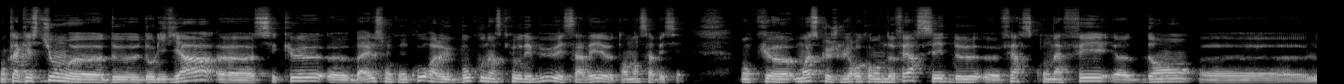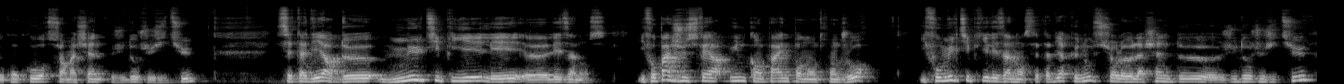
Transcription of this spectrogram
Donc la question euh, d'Olivia, euh, c'est que euh, bah, elle, son concours, elle a eu beaucoup d'inscrits au début et ça avait tendance à baisser. Donc moi, ce que je lui recommande de faire, c'est de faire ce qu'on a fait dans le concours sur ma chaîne Judo Jujitsu c'est-à-dire de multiplier les, euh, les annonces. Il faut pas juste faire une campagne pendant 30 jours, il faut multiplier les annonces. C'est-à-dire que nous, sur la chaîne de euh, Judo Jiu-Jitsu,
